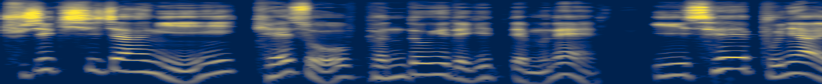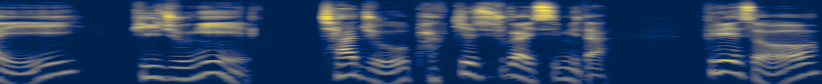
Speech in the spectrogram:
주식 시장이 계속 변동이 되기 때문에 이 세 분야의 비중이 자주 바뀔 수가 있습니다. 그래서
